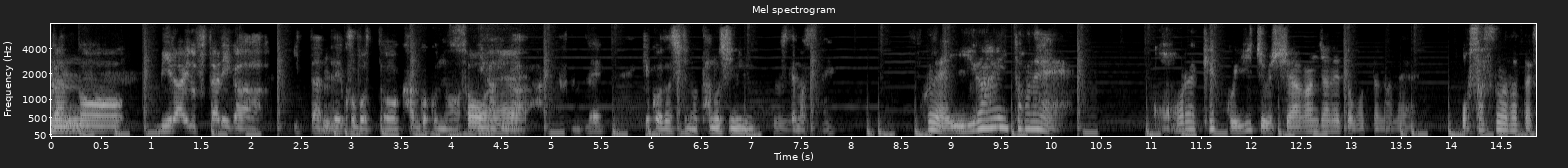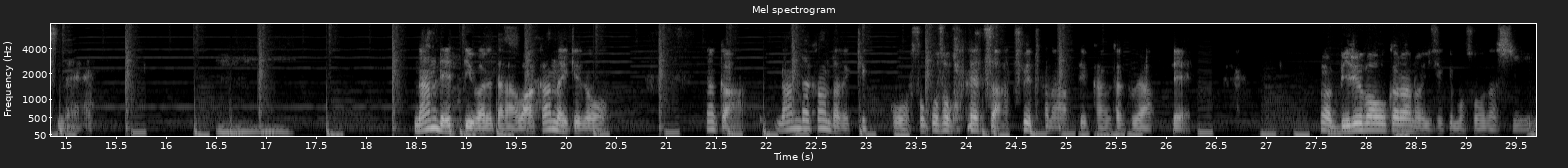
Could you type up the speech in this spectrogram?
韓の未来の2人が行ったんで、うん、久保と韓国のイランが、ね、結構私の楽しみにしてますね。僕、ね、意外とね、これ結構いいチーム仕上がんじゃねえと思ってるのはね、おさすがだったりするんだよね。なんでって言われたらわかんないけど、なんか、なんだかんだで結構そこそこのやつ集めたなっていう感覚があって、まあ、ビルバオからの移籍もそうだし、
